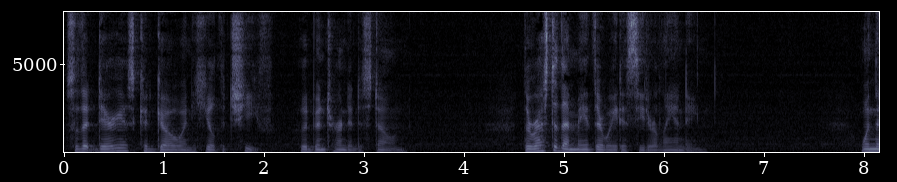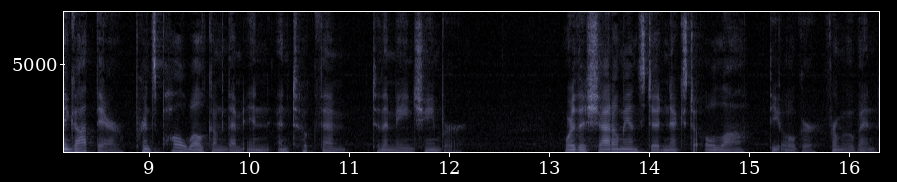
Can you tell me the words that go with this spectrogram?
so that Darius could go and heal the chief who had been turned into stone. The rest of them made their way to Cedar Landing. When they got there, Prince Paul welcomed them in and took them to the main chamber, where the Shadow Man stood next to Ola, the ogre from Ubin,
